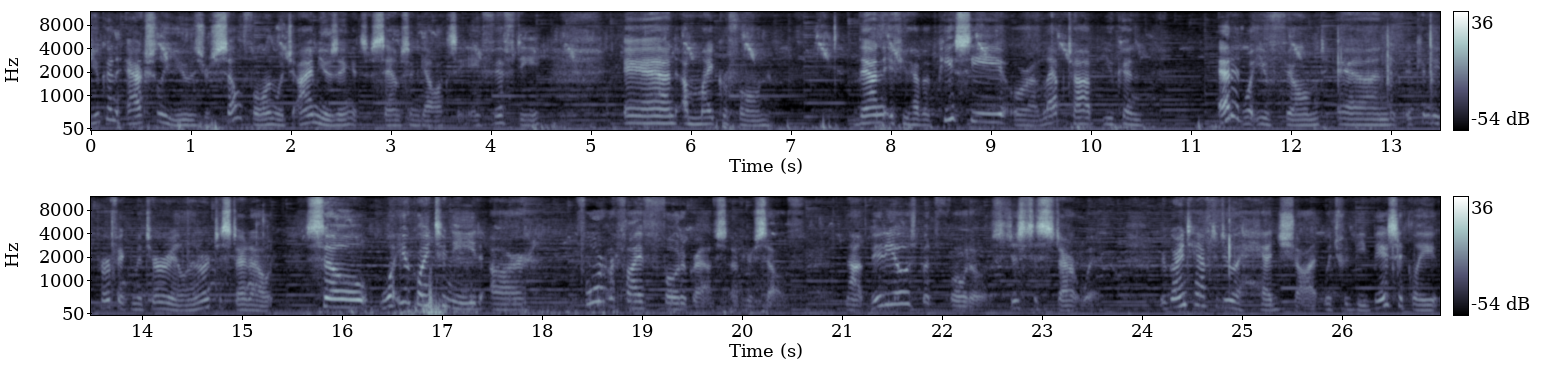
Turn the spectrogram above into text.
You can actually use your cell phone, which I'm using, it's a Samsung Galaxy A50, and a microphone. Then if you have a PC or a laptop, you can edit what you've filmed and it can be perfect material in order to start out. So what you're going to need are four or five photographs of yourself. Not videos, but photos, just to start with. You're going to have to do a headshot, which would be basically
